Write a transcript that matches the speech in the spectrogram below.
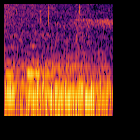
seguro.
